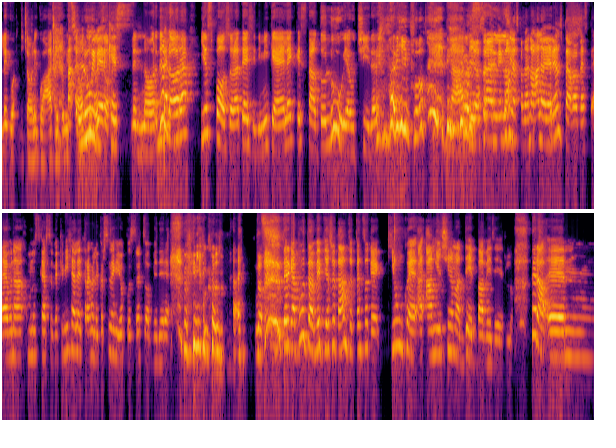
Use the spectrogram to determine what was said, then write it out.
le, diciamo, le guardie, poliziotti lui perché... so, del nord. Beh. Allora io sposo la tesi di Michele che è stato lui a uccidere il marito di no, Dio, così la No, allora in realtà vabbè, è una, uno scherzo perché Michele è tra quelle persone che io ho costretto a vedere perché appunto a me piace tanto e penso che chiunque ami il cinema debba vederlo. Però ehm,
